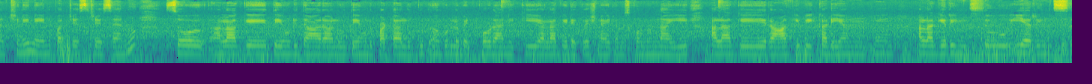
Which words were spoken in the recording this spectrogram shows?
నచ్చినాయి. నేను పర్చేస్ చేశాను. సో అలాగే దేవుడి దారాలు దేవుడి పట్టాలు గు- గుడిలో పెట్టుకోవడానికి అలాగే డెకరేషన్ ఐటమ్స్ కొన్ని ఉన్నాయి. అలాగే రాగివి కడియం అలాగే rings ear rings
